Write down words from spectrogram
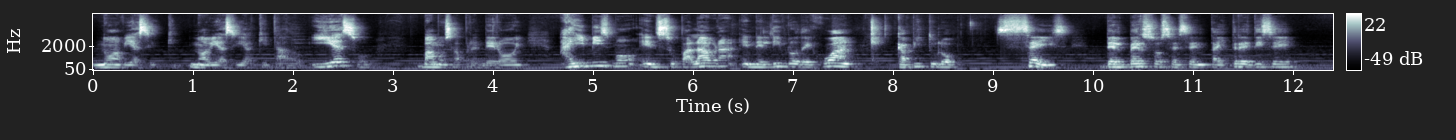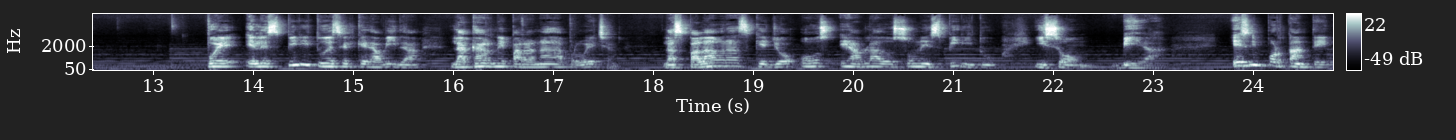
no había, no había sido quitado. Y eso vamos a aprender hoy. Ahí mismo en su palabra, en el libro de Juan, capítulo 6, del verso 63, dice, pues el espíritu es el que da vida, la carne para nada aprovecha. Las palabras que yo os he hablado son espíritu y son vida. Es importante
